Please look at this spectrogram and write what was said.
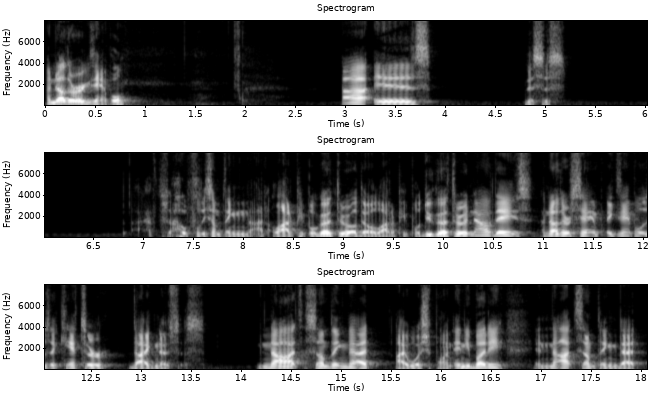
Another example uh, is this is hopefully something not a lot of people go through, although a lot of people do go through it nowadays. Another example is a cancer diagnosis. Not something that I wish upon anybody, and not something that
